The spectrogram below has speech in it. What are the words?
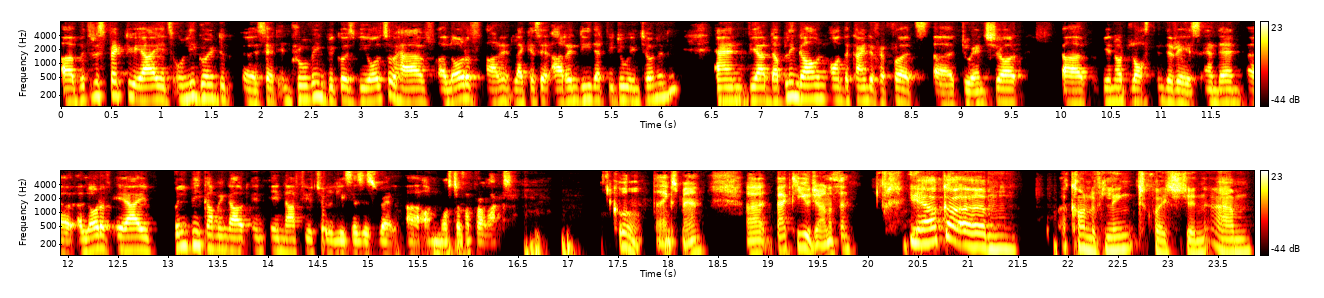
uh, with respect to AI, it's only going to uh, set improving because we also have a lot of, R- like I said, R and D that we do internally, and we are doubling down on the kind of efforts uh, to ensure uh, we're not lost in the race. And then uh, a lot of AI will be coming out in, in our future releases as well uh, on most of our products. Cool. Thanks, man. Uh, back to you, Jonathan. Yeah, I've got um, a kind of linked question. Um,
